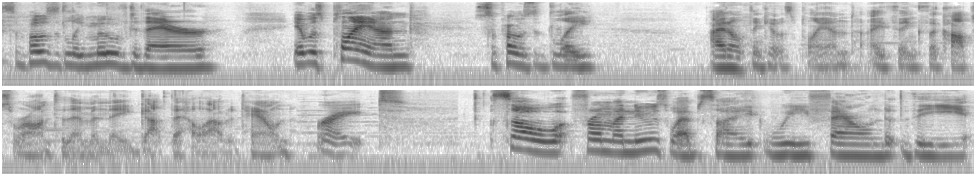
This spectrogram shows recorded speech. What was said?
supposedly moved there. It was planned, supposedly. I don't think it was planned. I think the cops were onto them and they got the hell out of town. Right. So, from a news website, we found the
